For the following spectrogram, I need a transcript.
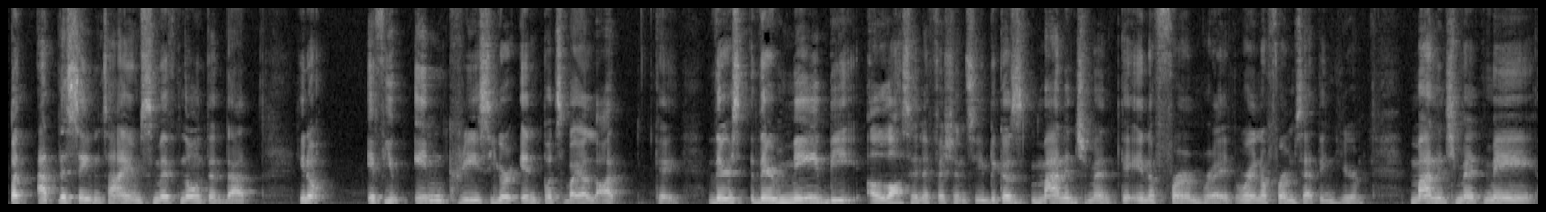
But at the same time smith noted that you know if you increase your inputs by a lot okay there's there may be a loss in efficiency because management okay, in a firm right we're in a firm setting here management may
